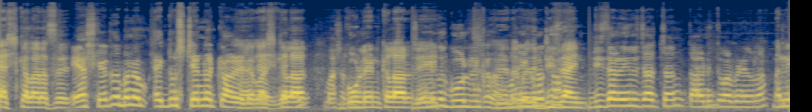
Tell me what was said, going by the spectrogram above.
অ্যাশ কালার আছে। অ্যাশ কালার তো মানে একদম স্ট্যান্ডার্ড কালার এটা অ্যাশ কালার গোল্ডেন কালার এটা তো গোল্ডেন কালার হ্যাঁ, মানে তারপরে এগুলো design। ডিজাইন নিতে চাচ্ছেন তাও নিতে পারবেন এগুলো। মানে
